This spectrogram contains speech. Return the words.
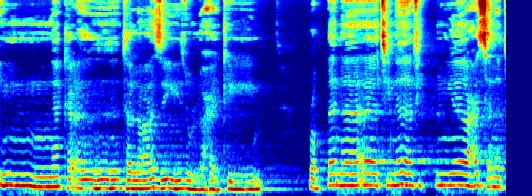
إنك أنت العزيز الحكيم. ربنا آتنا في الدنيا حسنة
